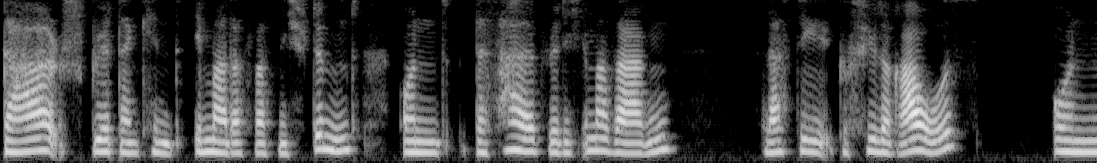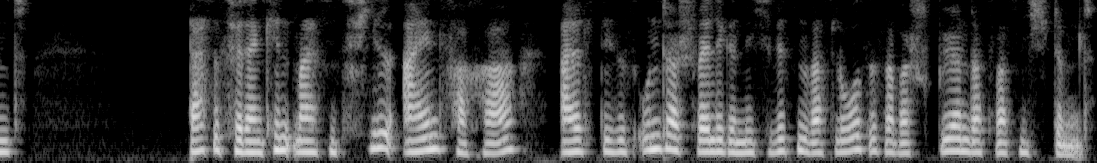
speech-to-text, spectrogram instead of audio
da spürt dein Kind immer das, was nicht stimmt. Und deshalb würde ich immer sagen, lass die Gefühle raus und das ist für dein Kind meistens viel einfacher als dieses unterschwellige nicht wissen, was los ist, aber spüren das, was nicht stimmt.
